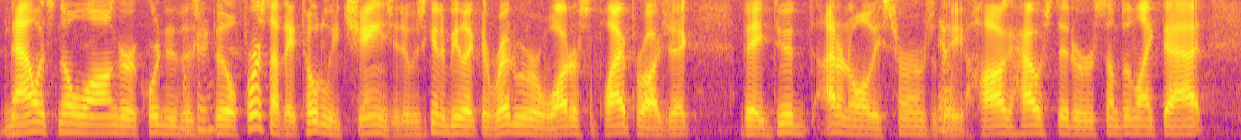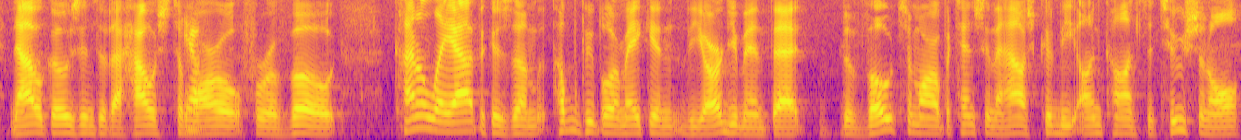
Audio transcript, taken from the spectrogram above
now it's no longer, according to this okay. bill, first off, they totally changed it. It was going to be like the Red River Water Supply Project. They did, I don't know all these terms, yep. they hog housed it or something like that. Now it goes into the House tomorrow yep. for a vote. kind of lay out because um, a couple people are making the argument that the vote tomorrow potentially in the House could be unconstitutional.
